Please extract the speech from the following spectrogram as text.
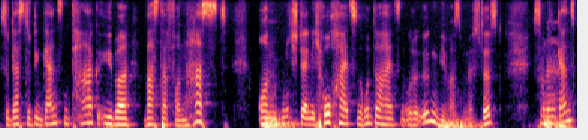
sodass du den ganzen Tag über was davon hast und nicht ständig hochheizen, runterheizen oder irgendwie was müsstest, sondern ganz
